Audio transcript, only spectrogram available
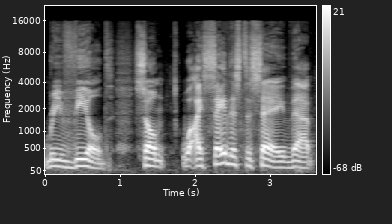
revealed. So well, I say this to say that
